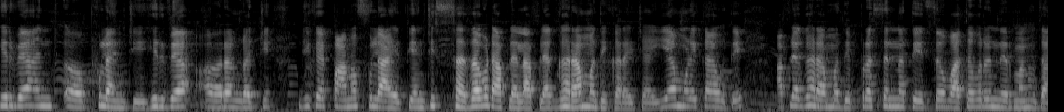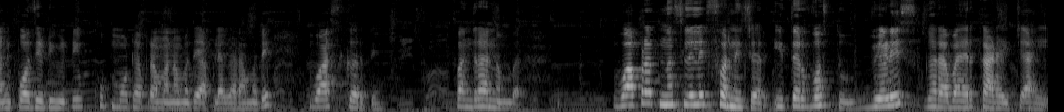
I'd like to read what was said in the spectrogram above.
हिरव्या फुलांची हिरव्या रंगाची जी काही पानं फुलं आहेत यांची सजावट आपल्याला आपल्या घरामध्ये करायची आहे. यामुळे काय होते आपल्या घरामध्ये प्रसन्नतेचं वातावरण निर्माण होतं आणि पॉझिटिव्हिटी खूप मोठ्या प्रमाणामध्ये आपल्या घरामध्ये वास करते. पंधरा नंबर. वापरात नसलेले फर्निचर इतर वस्तू वेळेस घराबाहेर काढायचे आहे.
